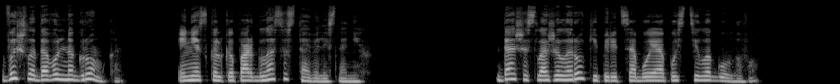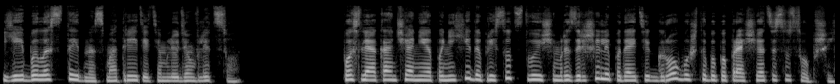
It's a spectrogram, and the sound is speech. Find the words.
Вышло довольно громко, и несколько пар глаз уставились на них. Даша сложила руки перед собой и опустила голову. Ей было стыдно смотреть этим людям в лицо. После окончания панихида присутствующим разрешили подойти к гробу, чтобы попрощаться с усопшей.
